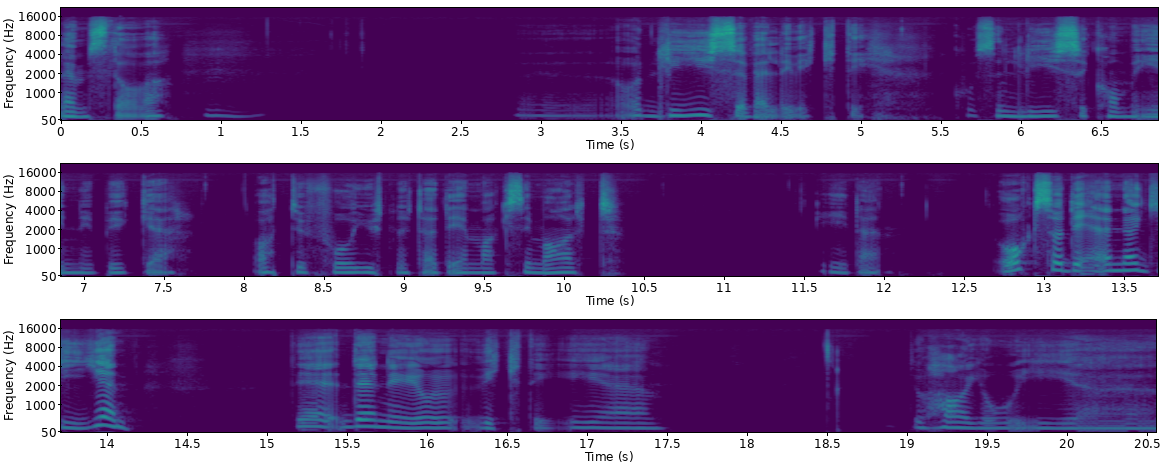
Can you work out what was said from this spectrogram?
lemstua. Og lys er veldig viktig. Hvordan lyset kommer inn i bygget, og at du får utnytta det maksimalt i den. Også det energien. Det, den er jo viktig i uh, Du har jo i uh,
